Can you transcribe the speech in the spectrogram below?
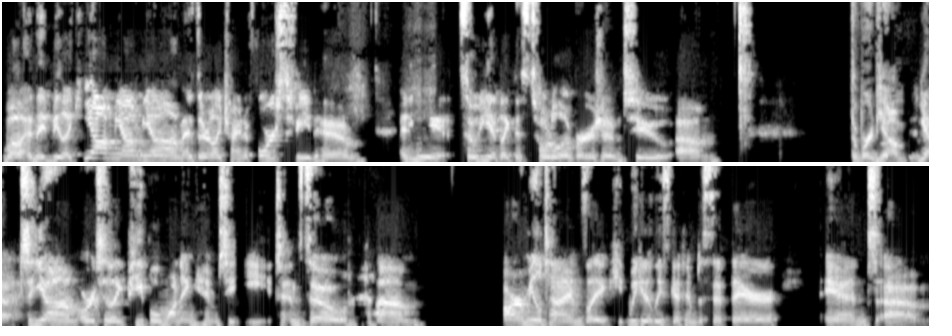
Well, and they'd be like, yum, yum, yum, as they're like trying to force feed him. And he, so he had like this total aversion to, um, the word yum. Yeah, to yum or to like people wanting him to eat. And so, mm-hmm. um, our meal times, like we could at least get him to sit there and um,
